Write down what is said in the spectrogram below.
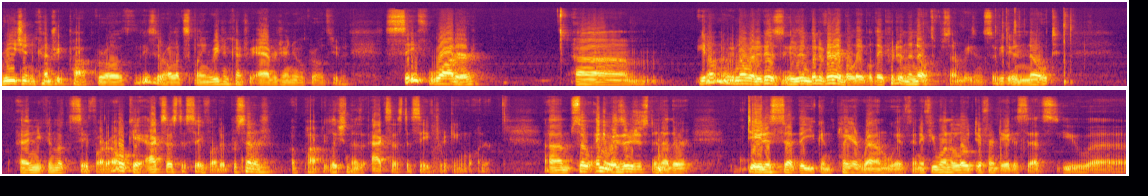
region, country, pop growth, these are all explained. Region, country, average annual growth. Safe water, um, you don't really know what it is. It isn't but a variable label. They put it in the notes for some reason. So if you do a note, and you can look at safe water. Okay, access to safe water. Percentage of population has access to safe drinking water. Um, so anyways, there's just another data set that you can play around with. And if you want to load different data sets, you, uh,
